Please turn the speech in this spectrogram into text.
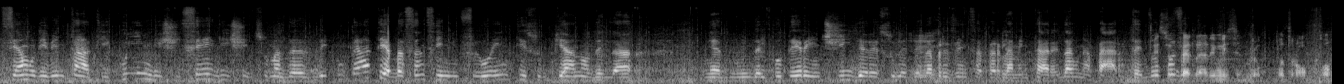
siamo diventati 15, 16 insomma, deputati abbastanza influenti sul piano della, eh, del potere incidere sulle, della presenza parlamentare da una parte. Questo Ferrari mi sembra un po' troppo.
